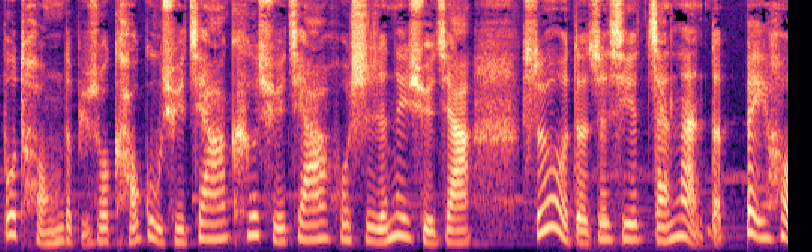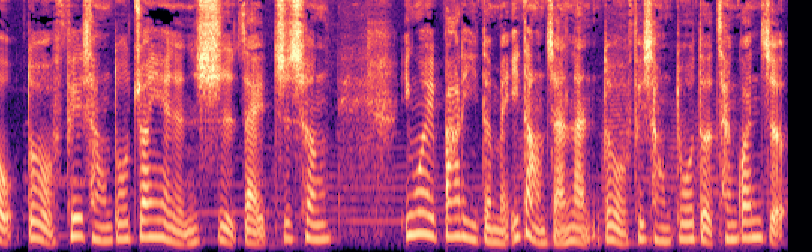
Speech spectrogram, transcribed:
不同的，比如说考古学家、科学家或是人类学家，所有的这些展览的背后都有非常多专业人士在支撑。因为巴黎的每一档展览都有非常多的参观者，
